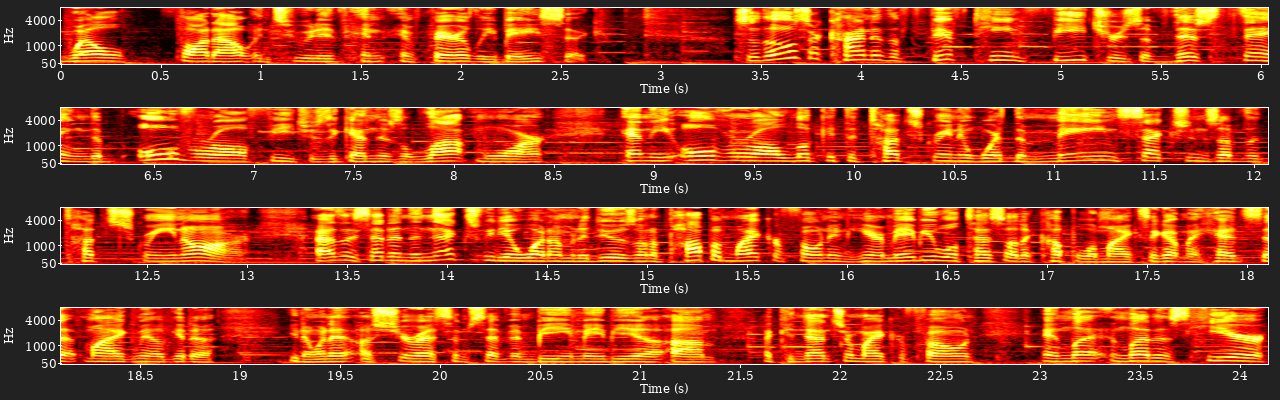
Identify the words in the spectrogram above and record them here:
well thought out, intuitive, and, and fairly basic. So those are kind of the 15 features of this thing, the overall features. Again, there's a lot more, and the overall look at the touchscreen and where the main sections of the touchscreen are. As I said in the next video, what I'm going to do is I'm going to pop a microphone in here. Maybe we'll test out a couple of mics. I got my headset mic. Maybe I'll get a, you know, a Shure SM7B, maybe a, um, a condenser microphone, and let and let us hear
